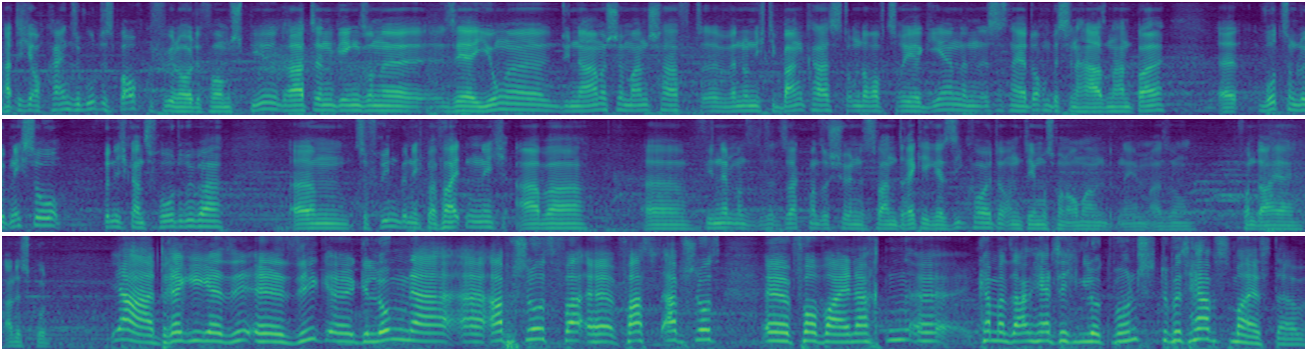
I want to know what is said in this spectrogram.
hatte ich auch kein so gutes Bauchgefühl heute vor dem Spiel. Gerade dann gegen so eine sehr junge, dynamische Mannschaft. Äh, wenn du nicht die Bank hast, um darauf zu reagieren, dann ist es nachher doch ein bisschen Hasenhandball. Äh, wurde zum Glück nicht so, bin ich ganz froh drüber. Ähm, zufrieden bin ich bei Weitem nicht, aber äh, wie nennt man, sagt man so schön, es war ein dreckiger Sieg heute und den muss man auch mal mitnehmen. Also von daher alles gut. Ja, dreckiger äh, Sieg, äh, gelungener äh, Abschluss, fa äh, fast Abschluss äh, vor Weihnachten. kann man sagen, herzlichen Glückwunsch. Du bist Herbstmeister.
